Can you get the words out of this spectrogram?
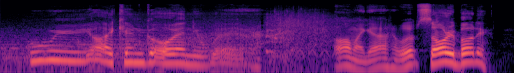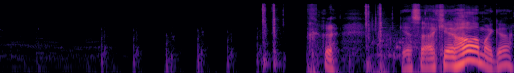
Wee, I can go anywhere. Oh my god. Whoops. Sorry, buddy. Guess I can. Oh my god.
